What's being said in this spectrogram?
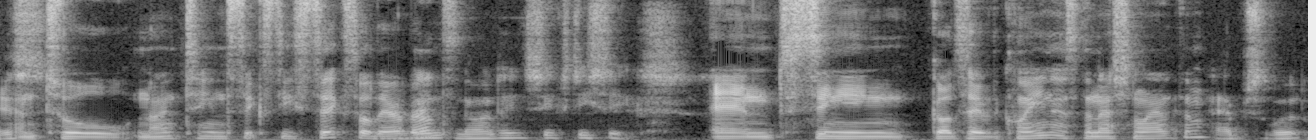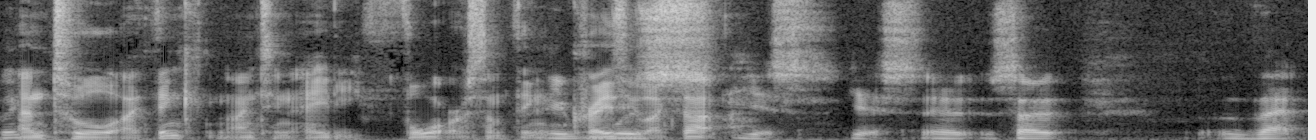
yes. until 1966 or thereabouts? 1966. And singing God Save the Queen as the national anthem? Absolutely. Until, I think, 1984 or something it crazy was, like that. Yes, yes. Uh, so that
